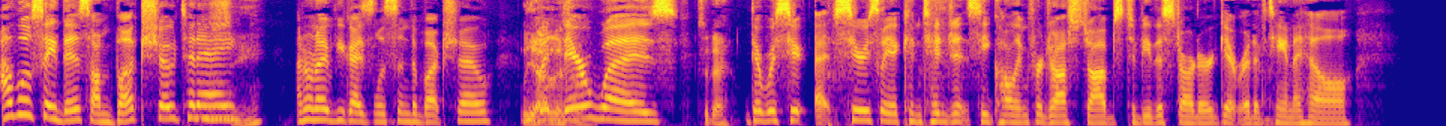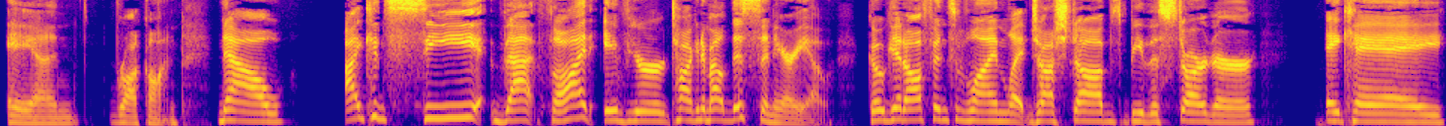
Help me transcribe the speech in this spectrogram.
I will say this on Buck's show today. See? I don't know if you guys listened to Buck's show, Yeah, but there was Today, there was ser- uh, seriously a contingency calling for Josh Dobbs to be the starter, get rid of Tannehill, and rock on. Now, I could see that thought if you're talking about this scenario. Go get offensive line, let Josh Dobbs be the starter, aka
